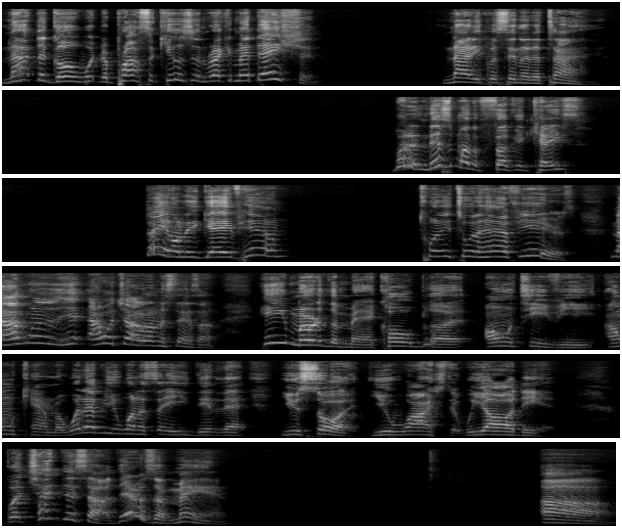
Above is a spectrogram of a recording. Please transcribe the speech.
not to go with the prosecution recommendation? 90% of the time. But in this motherfucking case, they only gave him 22 and a half years. Now I want to I want y'all to understand something. He murdered the man, cold blood, on TV, on camera, whatever you want to say he did that. You saw it, you watched it, we all did. But check this out. There was a man. Um,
